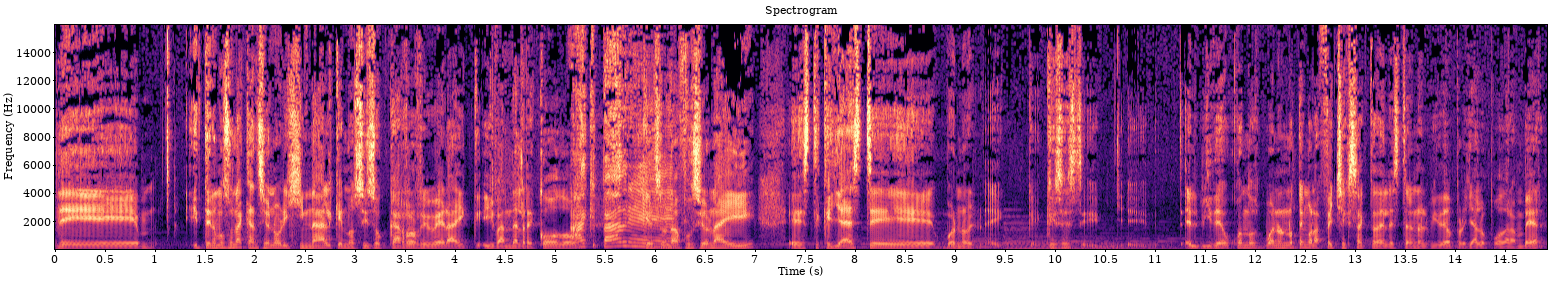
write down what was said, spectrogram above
de y tenemos una canción original que nos hizo Carlos Rivera y, y Banda El Recodo. ¡Ay, qué padre! Que es una fusión ahí. Este, que ya este. Bueno, eh, que es este el video cuando, bueno, no tengo la fecha exacta del estreno del video, pero ya lo podrán ver.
